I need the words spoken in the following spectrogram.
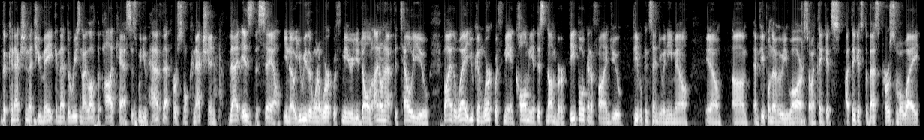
the connection that you make and that the reason I love the podcast is when you have that personal connection, that is the sale. You know, you either want to work with me or you don't. I don't have to tell you, by the way, you can work with me and call me at this number. People are going to find you. People can send you an email, you know, um, and people know who you are. So I think it's I think it's the best personal way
